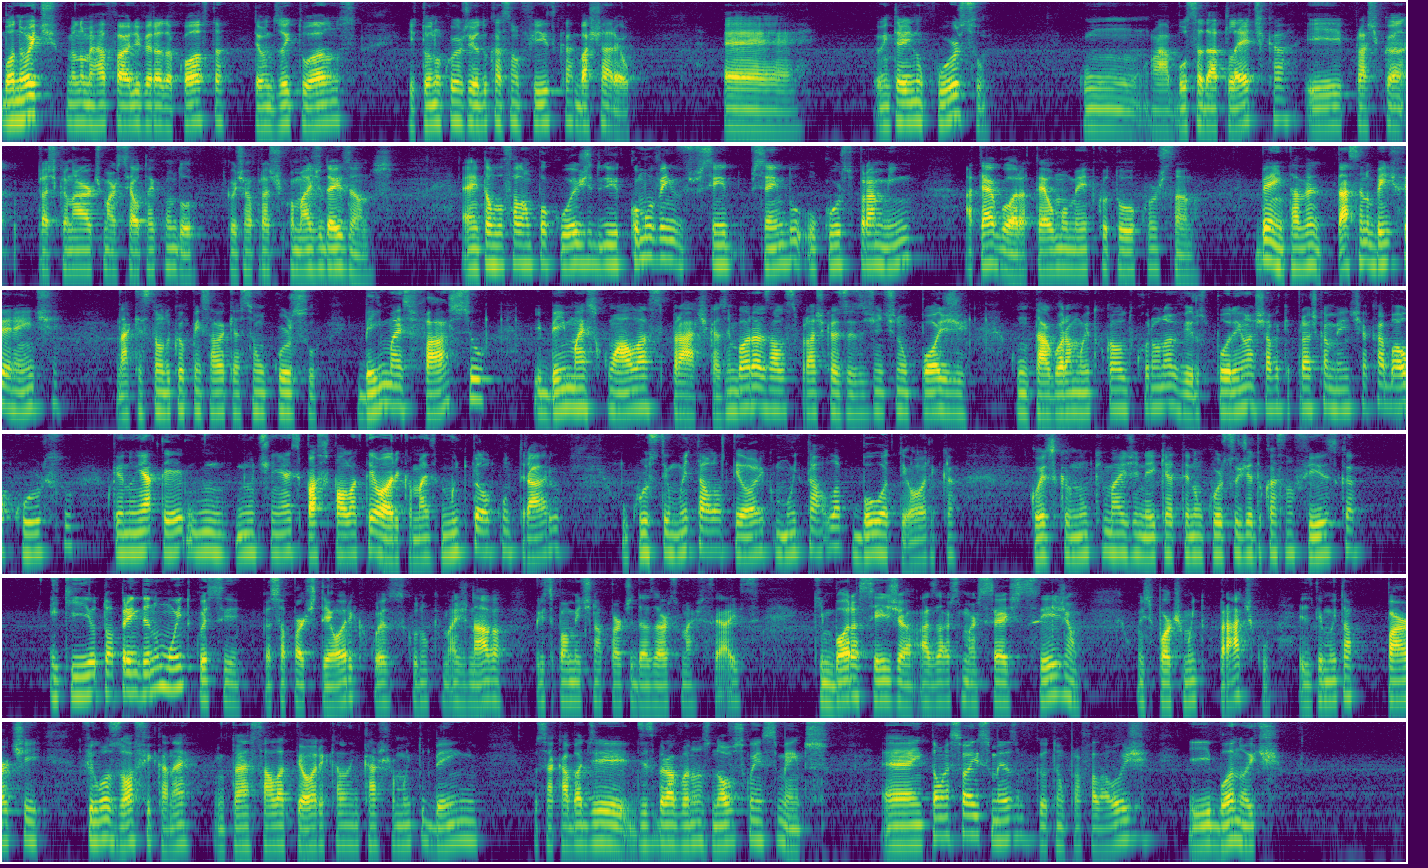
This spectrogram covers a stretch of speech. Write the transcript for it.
Boa noite, meu nome é Rafael Oliveira da Costa, tenho 18 anos e estou no curso de Educação Física Bacharel. É... Eu entrei no curso com a bolsa da Atlética e pratica... praticando a arte marcial Taekwondo, que eu já pratico há mais de 10 anos. É, então vou falar um pouco hoje de como vem sendo o curso para mim até agora, até o momento que eu estou cursando. Bem, tá, tá sendo bem diferente na questão do que eu pensava que ia ser um curso bem mais fácil e bem mais com aulas práticas. Embora as aulas práticas às vezes a gente não pode contar agora muito por causa do coronavírus, porém eu achava que praticamente ia acabar o curso porque não ia ter, não, tinha espaço para aula teórica, mas muito pelo contrário, o curso tem muita aula teórica, muita aula boa teórica, coisa que eu nunca imaginei que ia ter num curso de educação física e que eu tô aprendendo muito com esse com essa parte teórica, coisas que eu nunca imaginava, principalmente na parte das artes marciais, que embora seja as artes marciais sejam um esporte muito prático, ele tem muita parte filosófica, né? Então essa aula teórica ela encaixa muito bem, você acaba de desbravando os novos conhecimentos. É, então é só isso mesmo que eu tenho para falar hoje e boa noite.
